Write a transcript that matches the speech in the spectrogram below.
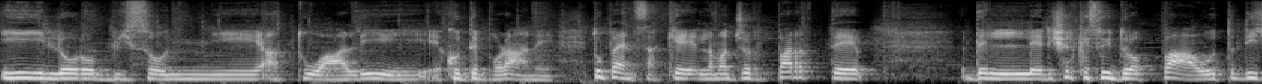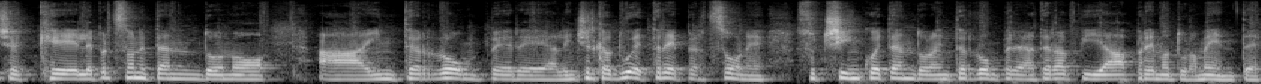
i loro bisogni attuali e contemporanei. Tu pensa che la maggior parte delle ricerche sui dropout dice che le persone tendono a interrompere, all'incirca 2-3 persone su 5 tendono a interrompere la terapia prematuramente.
